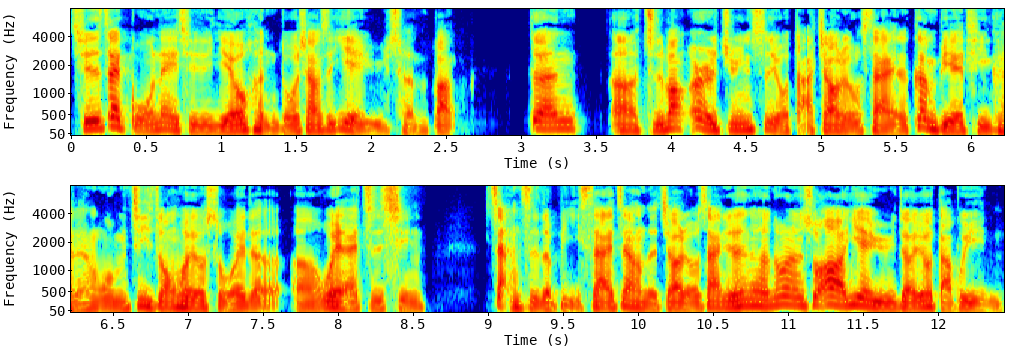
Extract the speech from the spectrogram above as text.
其实在国内其实也有很多像是业余城棒跟呃职棒二军是有打交流赛的，更别提可能我们季中会有所谓的呃未来之星这样子的比赛，这样的交流赛，就是很多人说啊业余的又打不赢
